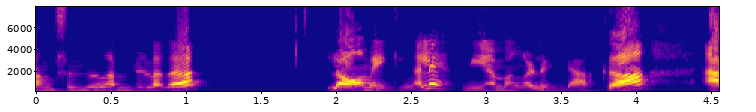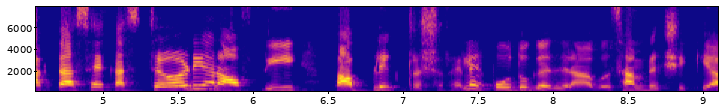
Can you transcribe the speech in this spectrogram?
ഫംഗ്ഷൻസ് പറഞ്ഞിട്ടുള്ളത് ലോ മേക്കിംഗ് അല്ലെ? നിയമങ്ങൾ ഉണ്ടാക്കുക act as a custodian of the public treasure അല്ലെ? പൊതുഖജനാവ് സംരക്ഷിക്കുക.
